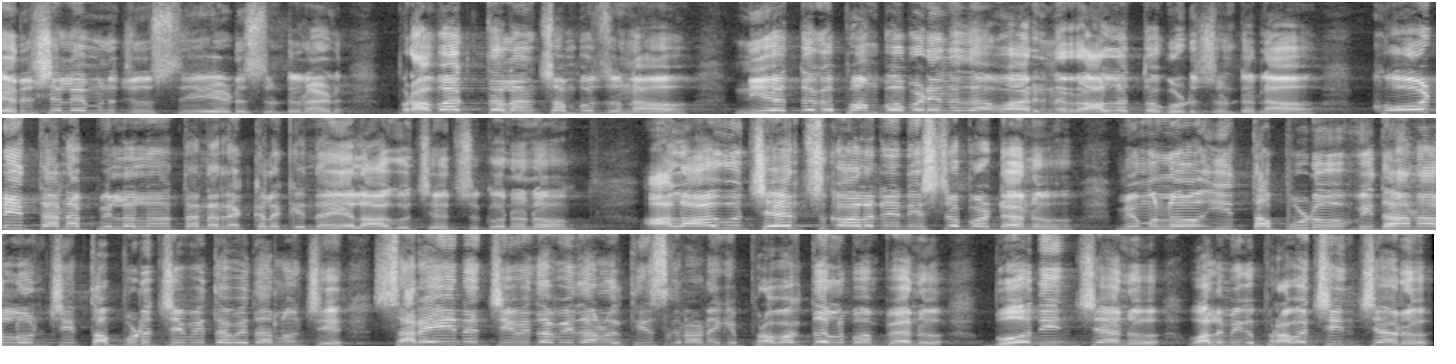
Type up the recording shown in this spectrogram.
ఎరుసలేమును చూసి ఏడుస్తుంటున్నాడు. ప్రవక్తలను చంపుతున్నావు నీ యొద్దకు పంపబడిన వారిని రాళ్ళతో కొడుచుంటున్నావు. కోడి తన పిల్లలను తన రెక్కల కింద ఎలాగూ చేర్చుకొనును. అలాగూ చేర్చుకోవాలని నేను ఇష్టపడ్డాను. మిమ్మల్ని ఈ తప్పుడు విధానాల్లోంచి తప్పుడు జీవిత విధానం నుంచి సరైన జీవిత విధానం విధానానికి తీసుకురావడానికి ప్రవక్తలను పంపాను బోధించాను వాళ్ళు మీకు ప్రవచించారు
